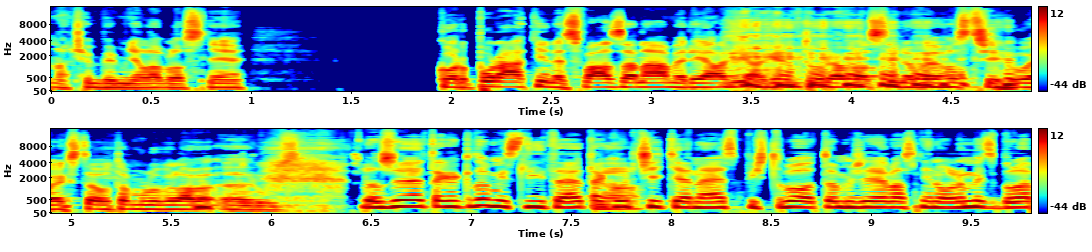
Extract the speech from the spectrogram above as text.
na čem by měla vlastně korporátně nesvázaná mediální agentura vlastně nového střihu, jak jste o tom mluvila, eh, Růst. Rozumím, tak jak to myslíte, tak no. určitě ne. Spíš to bylo o tom, že vlastně No Limits byla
